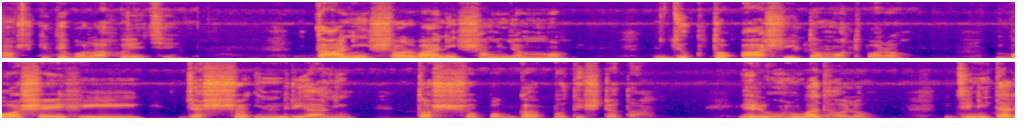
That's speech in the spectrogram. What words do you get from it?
সংস্কৃতে বলা হয়েছে, তানি সর্বাণি সংযম্য, যুক্ত আশিত মৎপর বশে হি যস্য ইন্দ্রিয়ানি তস্য প্রজ্ঞা প্রতিষ্ঠাতা। এর অনুবাদ হলো যিনি তার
